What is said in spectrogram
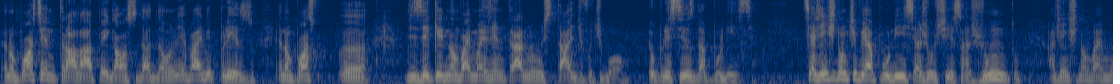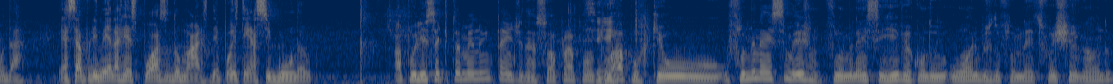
Eu não posso entrar lá, pegar um cidadão e levar ele preso. Eu não posso uh, dizer que ele não vai mais entrar num estádio de futebol. Eu preciso da polícia. Se a gente não tiver a polícia e a justiça junto, a gente não vai mudar. Essa é a primeira resposta do Márcio. Depois tem a segunda. A polícia que também não entende, né? Só para pontuar, Sim. porque o, o Fluminense mesmo, Fluminense River, quando o ônibus do Fluminense foi chegando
